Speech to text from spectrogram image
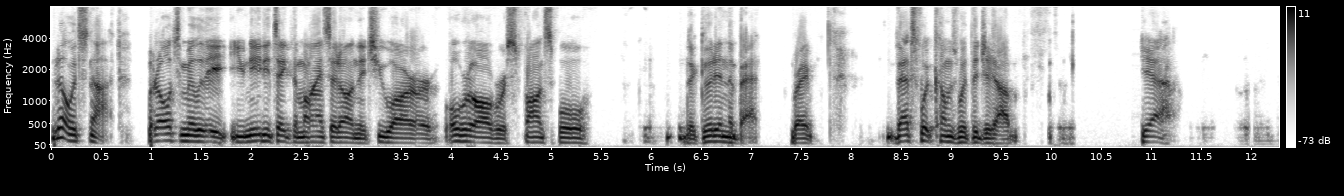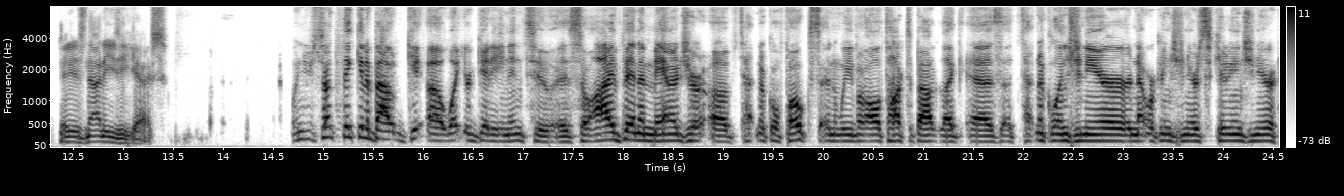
No, it's not. But ultimately, you need to take the mindset on that you are overall responsible, the good and the bad, right? That's what comes with the job. Yeah. It is not easy, guys when you start thinking about get, uh, what you're getting into is so i've been a manager of technical folks and we've all talked about like as a technical engineer network engineer security engineer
